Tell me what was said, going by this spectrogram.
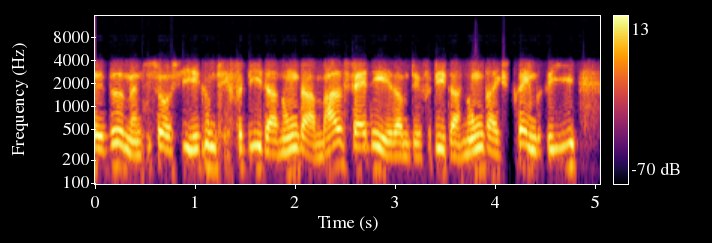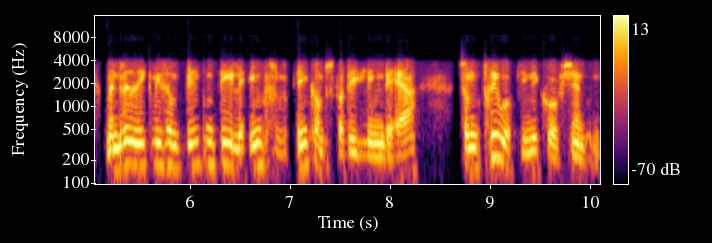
øh, ved man så at sige ikke, om det er fordi, der er nogen, der er meget fattige, eller om det er fordi, der er nogen, der er ekstremt rige. Man ved ikke ligesom, hvilken del af indkomstfordelingen det er, som driver Gini-koefficienten.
